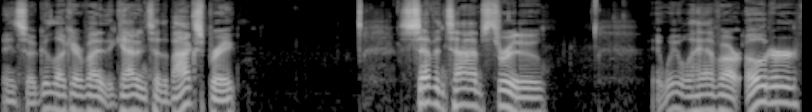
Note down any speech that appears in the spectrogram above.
And so good luck everybody that got into the box break. Seven times through, and we will have our owner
